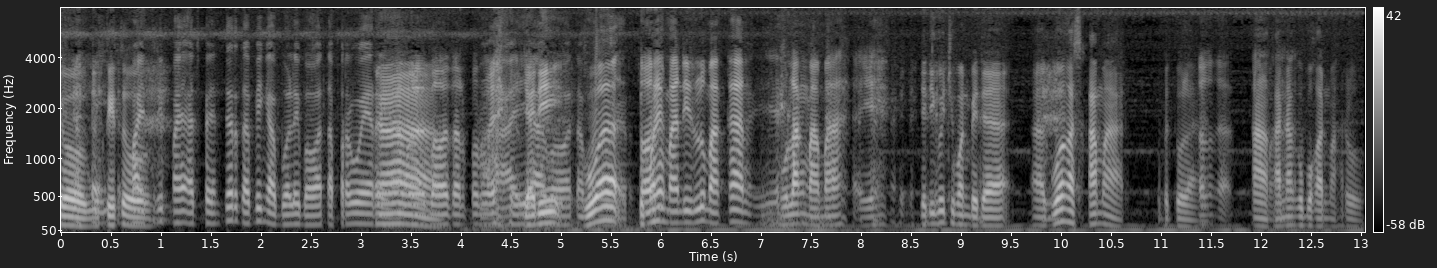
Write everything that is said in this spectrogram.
Iya. Tuh, bukti tuh. My trip, my adventure, tapi nggak boleh bawa Tupperware. ya. Nah. Boleh bawa Tupperware. Bahaya Jadi, bawa gua Tupperware. cuman Sore mandi dulu makan, Iya. pulang mama. Iya. jadi gue cuman beda uh, gua nggak sekamar kebetulan. Kalau enggak. Ah, karena gue bukan mahrum.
